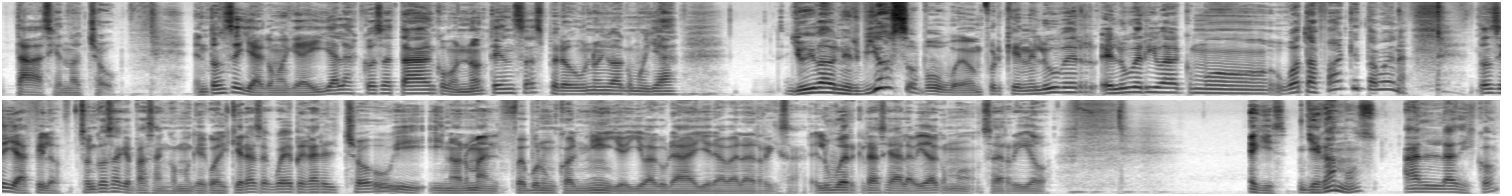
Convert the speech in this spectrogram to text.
estaba haciendo show. Entonces ya, como que ahí ya las cosas estaban como no tensas, pero uno iba como ya yo iba nervioso, pues, weón, porque en el Uber, el Uber iba como, what the fuck, está buena. Entonces ya, filo, son cosas que pasan, como que cualquiera se puede pegar el show y, normal, fue por un colmillo y iba a curar y era para la risa. El Uber, gracias a la vida, como se rió. X, llegamos a la disco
